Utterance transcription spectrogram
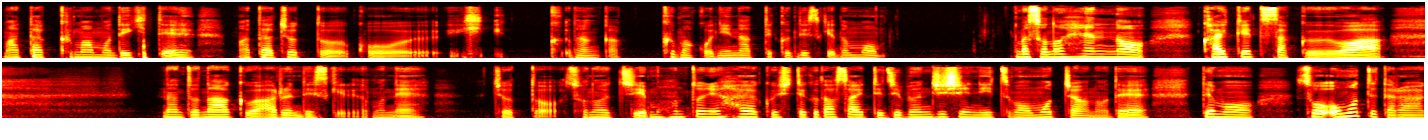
また熊もできて、またちょっとこう、なんか熊子になっていくんですけども、まあ、その辺の解決策は、なんとなくはあるんですけれどもね。ちょっとそのうちもう本当に早くしてくださいって自分自身にいつも思っちゃうので、でもそう思ってたら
